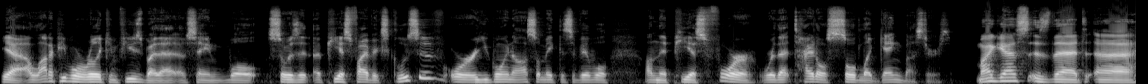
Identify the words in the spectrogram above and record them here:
Yeah, a lot of people were really confused by that of saying, well, so is it a PS5 exclusive or are you going to also make this available on the PS4 where that title sold like gangbusters? My guess is that uh,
